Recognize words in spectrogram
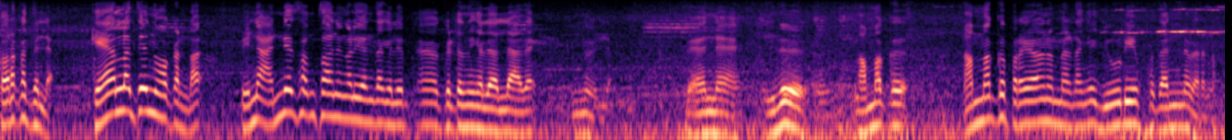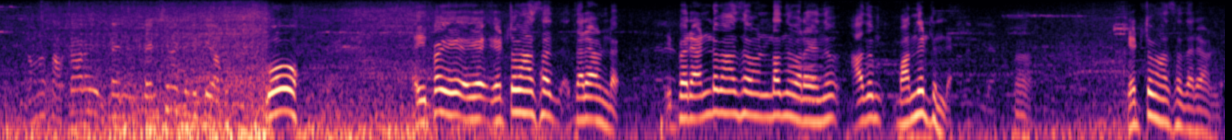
തുറക്കത്തില്ല. കേരളത്തിൽ നോക്കണ്ട. പിന്നെ അന്യ സംസ്ഥാനങ്ങളിൽ എന്തെങ്കിലും കിട്ടുന്നെങ്കിലല്ലാതെ ഒന്നുമില്ല. പിന്നെ ഇത് നമുക്ക് നമുക്ക് പ്രയോജനം വേണമെങ്കിൽ യു ഡി എഫ് തന്നെ വരണം. ഓ ഇപ്പം എട്ട് മാസം തരാനുണ്ട്. ഇപ്പം രണ്ട് മാസം ഉണ്ടെന്ന് പറയുന്നു അതും വന്നിട്ടില്ല. ആ എട്ട് മാസം തരാനുണ്ട്.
